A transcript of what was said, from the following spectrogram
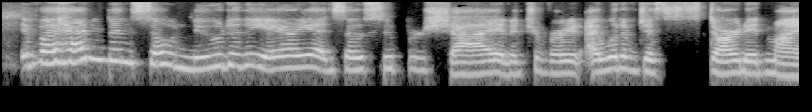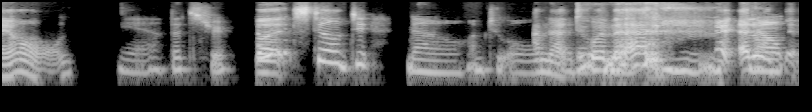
If, if I hadn't been so new to the area and so super shy and introverted, I would have just started my own. Yeah, that's true. But still do. No, I'm too old. I'm not doing that. Mm-hmm. I don't. No.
